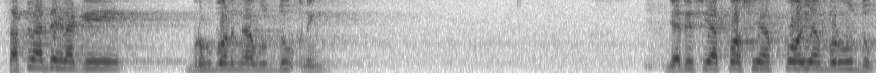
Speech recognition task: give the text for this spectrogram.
Satu hadis lagi berhubung dengan wuduk ni jadi siapa-siapa yang berwuduk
